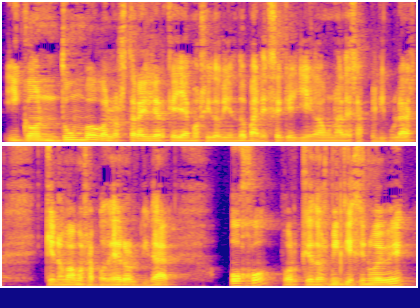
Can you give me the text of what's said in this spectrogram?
Y con Dumbo, con los trailers que ya hemos ido viendo, parece que llega una de esas películas que no vamos a poder olvidar. Ojo, porque 2019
